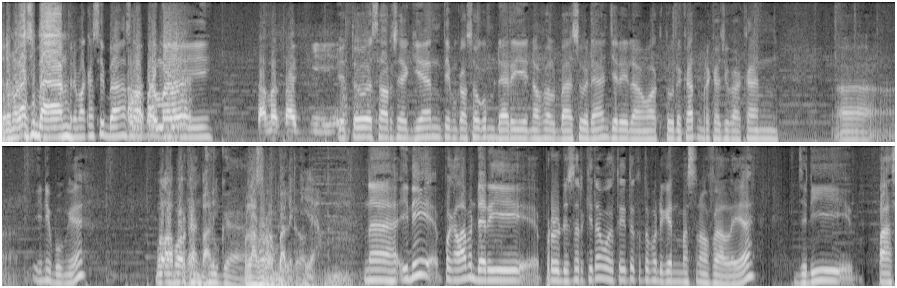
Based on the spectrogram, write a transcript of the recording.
Terima kasih, Bang. Terima kasih Bang, selamat pagi. Selamat pagi. Itu Saur Segian, tim kuasa hukum dari Novel Baswedan. Jadi dalam waktu dekat mereka juga akan eh, ini Bung ya, melaporkan balik. juga. Melaporkan balik, itu. ya. Nah, ini pengalaman dari produser kita waktu itu ketemu dengan Mas Novel ya. Jadi pas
